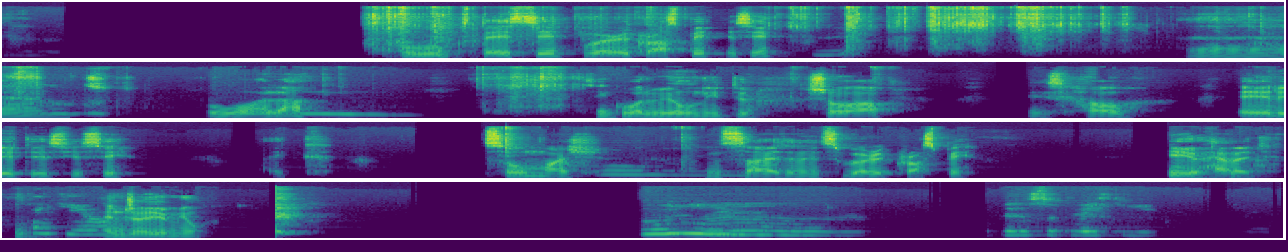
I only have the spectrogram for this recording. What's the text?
Looks tasty, very crispy, you see? And voila. I think what we'll need to show up is how airy it is, you see? Like so much inside and it's very crispy. Here you have it. Thank you. Enjoy your meal. Mm. This is so tasty.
